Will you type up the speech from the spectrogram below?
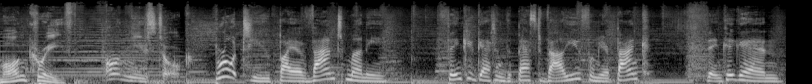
Moncrieff on News Talk. Brought to you by Avant Money. Think you're getting the best value from your bank? Think again.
